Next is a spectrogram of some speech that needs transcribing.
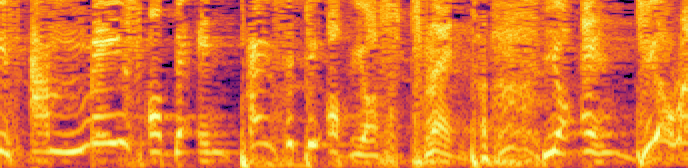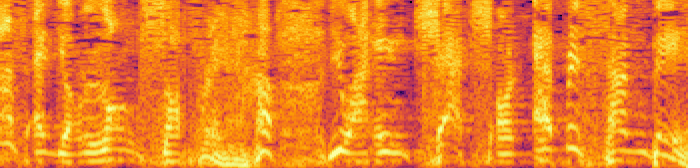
is amazed of the intensity of your strength, your endurance, and your long suffering. You are in church on every Sunday,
